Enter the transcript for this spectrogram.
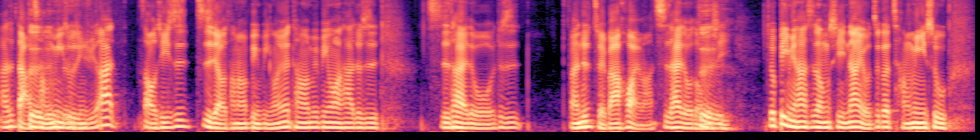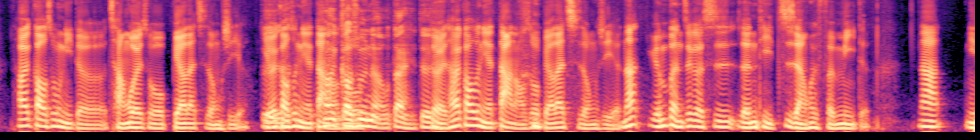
他是打肠泌素进去啊。早期是治疗糖尿病病患，因为糖尿病病患他就是吃太多，就是反正就是嘴巴坏嘛，吃太多东西，就避免他吃东西。那有这个肠泌素。他会告诉你的肠胃说不要再吃东西了，也会告诉你的大脑，会告诉脑袋，对，对，他会告诉你的大脑说不要再吃东西了。那原本这个是人体自然会分泌的，那你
